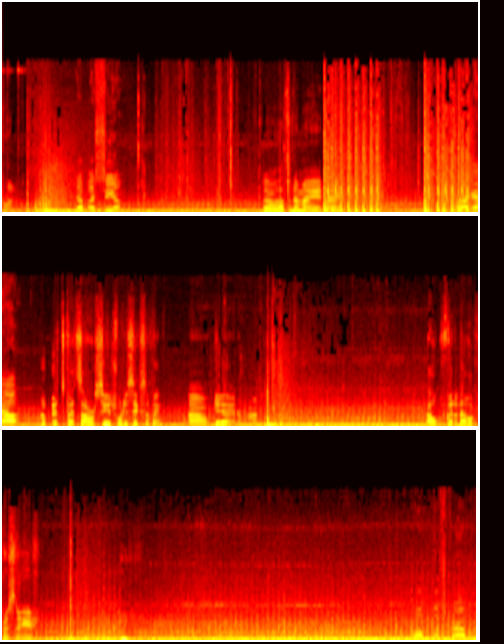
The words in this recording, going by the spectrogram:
Front. Yep, I see him. So that's an M8, right? Frag out. No, That's, that's our CH-46, I think. Oh, Yeah. okay, never mind. Oh, we've got another prisoner here. Well, let's grab him.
